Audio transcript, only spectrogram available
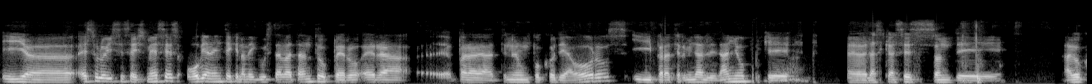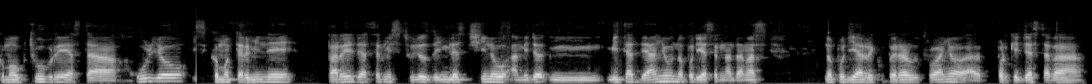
Y uh, eso lo hice seis meses. Obviamente que no me gustaba tanto, pero era uh, para tener un poco de ahorros y para terminar el año, porque uh, las clases son de algo como octubre hasta julio. Y como terminé, paré de hacer mis estudios de inglés chino a mitad de año, no podía hacer nada más no podía recuperar otro año ah, porque ya estaba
